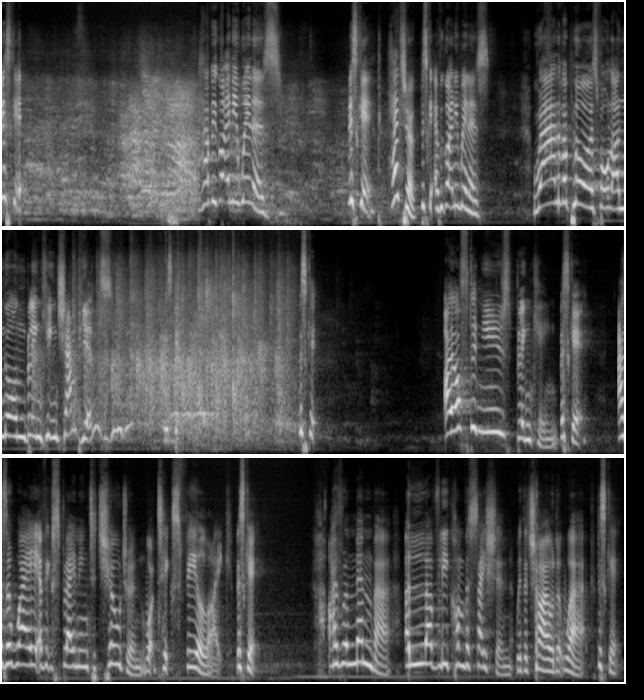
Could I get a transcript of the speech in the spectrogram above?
Biscuit. Have we got any winners? Biscuit, hedgehog, biscuit. Have we got any winners? Round of applause for all our non-blinking champions. biscuit. Biscuit. I often use blinking, Biscuit, as a way of explaining to children what ticks feel like. Biscuit. I remember a lovely conversation with a child at work. Biscuit.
